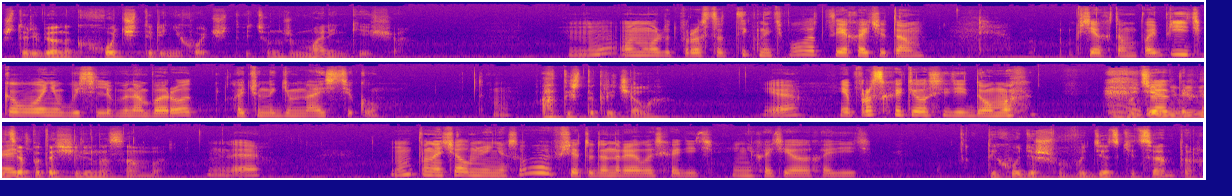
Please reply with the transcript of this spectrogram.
что ребенок хочет или не хочет? Ведь он уже маленький еще. Ну, он может просто тыкнуть, вот, я хочу там всех там побить кого-нибудь, или бы наоборот, хочу на гимнастику. А ты что кричала? Я? Я просто хотела сидеть дома. Но тем не менее тебя потащили на самбо. Да. Ну, поначалу мне не особо вообще туда нравилось ходить. Я не хотела ходить. Ты ходишь в детский центр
